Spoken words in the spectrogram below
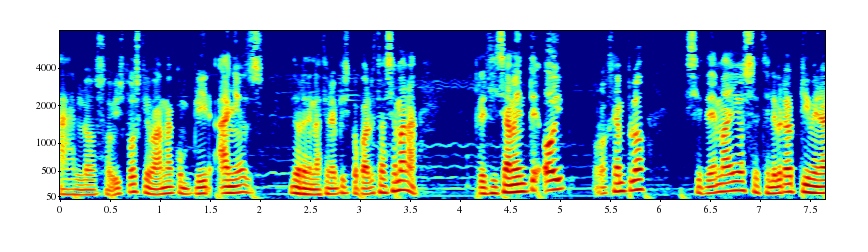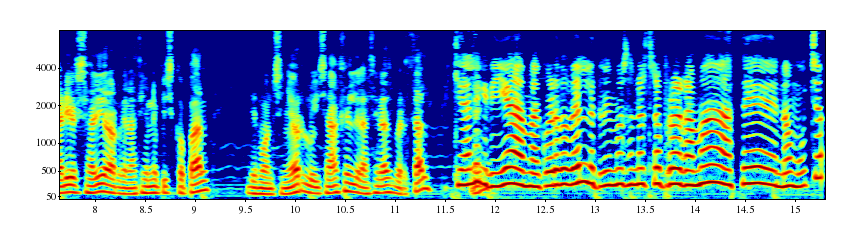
a los obispos que van a cumplir años de ordenación episcopal esta semana. Precisamente hoy, por ejemplo, 7 de mayo, se celebra el primer aniversario de la ordenación episcopal de Monseñor Luis Ángel de las Heras Berzal. ¡Qué alegría! ¿Eh? Me acuerdo de él, le tuvimos en nuestro programa hace no mucho.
